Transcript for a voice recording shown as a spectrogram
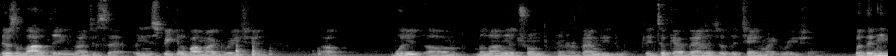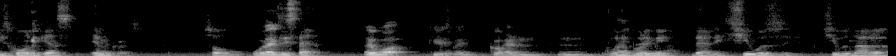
There's a lot of things, not just that. I mean, speaking about migration, uh, what did um, Melania Trump and her family do? They took advantage of the chain migration, but then he's going against immigrants. So where Like- does he stand? Like what? Can you explain? Go ahead and. and What, do you- what do you mean? That she was she was not an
